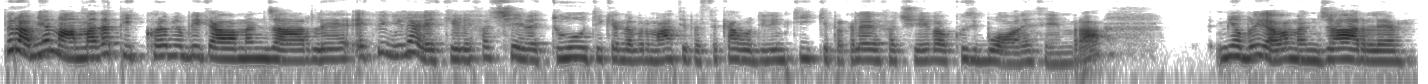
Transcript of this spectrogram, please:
Però mia mamma da piccola mi obbligava a mangiarle e quindi lei che le faceva e tutti che andavano matti per queste cavolo di lenticchie perché lei le faceva così buone sembra, mi obbligava a mangiarle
